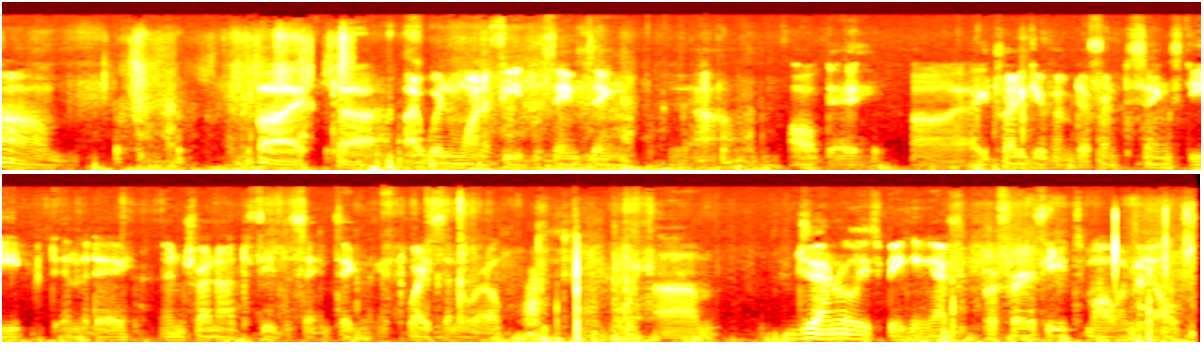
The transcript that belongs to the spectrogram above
Um, but uh, I wouldn't want to feed the same thing uh, all day. Uh, I try to give him different things to eat in the day and try not to feed the same thing twice in a row. Um, generally speaking, I prefer to feed smaller meals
